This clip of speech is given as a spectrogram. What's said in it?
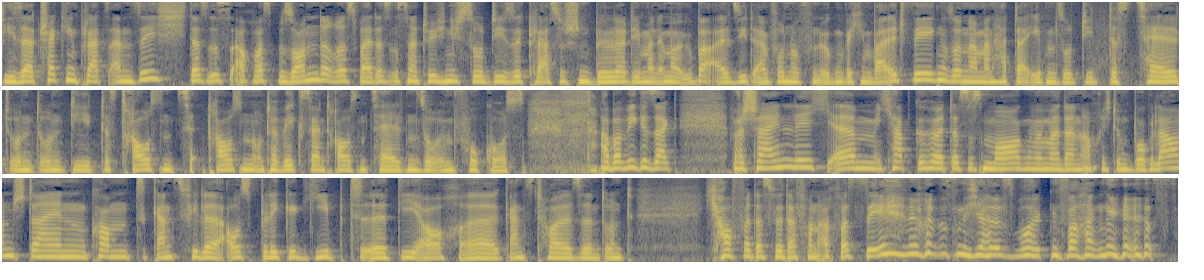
dieser Trekkingplatz an sich, das ist auch was Besonderes, weil das ist natürlich nicht so diese klassischen Bilder, die man immer überall sieht, einfach nur von irgendwelchen Waldwegen, sondern man hat da eben so die, das Zelt und, und die, das draußen, draußen unterwegs sein, draußen zelten so im Fokus. Aber wie gesagt, wahrscheinlich, ähm, ich habe gehört, dass es morgen, wenn man dann auch Richtung Burg Lauenstein kommt, ganz viele Ausblicke gibt, äh, die auch äh, ganz toll sind und ich hoffe, dass wir davon auch was sehen und es nicht alles wolkenverhangen ist.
